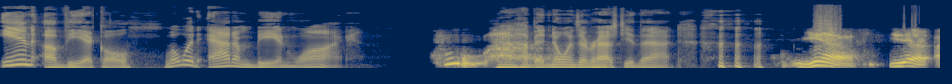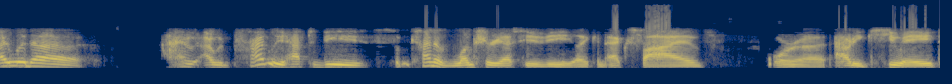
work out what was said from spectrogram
in a vehicle. What would Adam be and why? Whew. I bet no one's ever asked you that. Yeah, yeah. I would. uh I I would probably have to be some kind of luxury SUV, like an X5 or a Audi Q8.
